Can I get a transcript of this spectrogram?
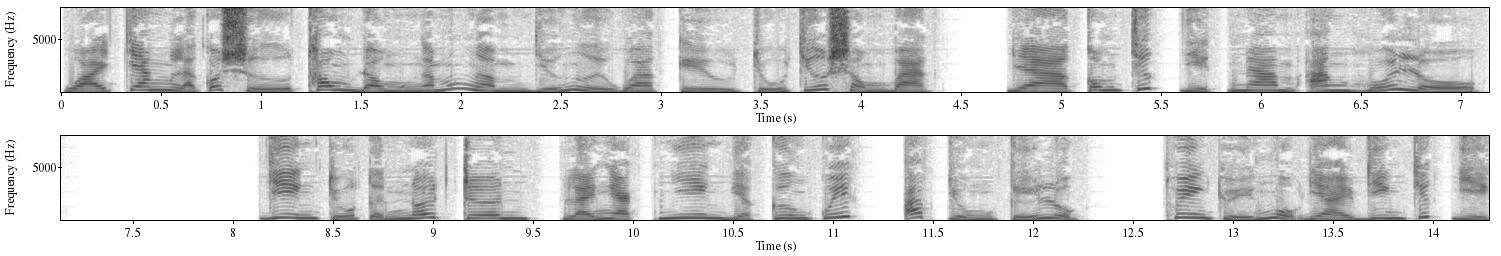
ngoại chăng là có sự thông đồng ngấm ngầm giữa người Hoa Kiều chủ chứa sòng bạc và công chức Việt Nam ăn hối lộ. Viên chủ tỉnh nói trên lại ngạc nhiên và cương quyết áp dụng kỷ luật thuyên chuyển một vài viên chức Việt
